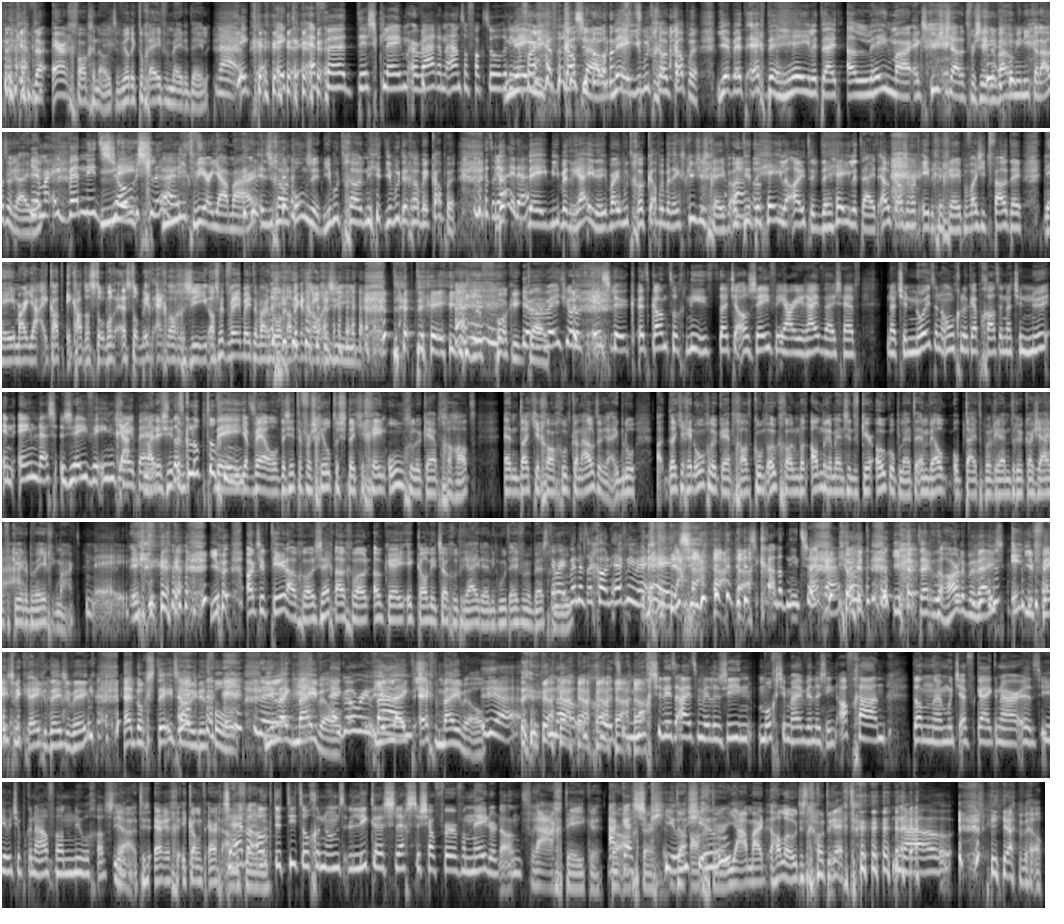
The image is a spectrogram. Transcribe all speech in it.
en ik heb daar erg van genoten. Wilde ik toch even mededelen. Nou, ik, ik even disclaim. Er waren een aantal factoren die nee, ervoor hebben kap nou. Nee, je moet gewoon kappen. Je bent echt de hele tijd alleen maar excuses aan het verzinnen waarom je niet kan autorijden. Ja, maar ik ben niet zo Nee, slecht Niet weer, ja maar. Het is gewoon onzin. Je moet, gewoon niet, je moet er gewoon mee kappen. met rijden. Dat- nee, niet met rijden. Maar je moet gewoon kappen met excuses geven. Ook Oh. dit hele item, de hele tijd. Elke keer als er wordt ingegrepen of als je het fout deed. Nee, maar ja, ik had, ik had dat stop, stoplicht echt wel gezien. Als we twee meter waren doorgegaan, had ik het gewoon gezien. De, de hele fucking Ja, maar tijd. weet je wat het is, Luc? Het kan toch niet dat je al zeven jaar je rijbewijs hebt, dat je nooit een ongeluk hebt gehad en dat je nu in één les zeven ingrepen maar er hebt? dat een- klopt toch nee, niet? jawel. Er zit een verschil tussen dat je geen ongelukken hebt gehad en dat je gewoon goed kan autorijden. Ik bedoel, dat je geen ongelukken hebt gehad, komt ook gewoon omdat andere mensen in het verkeer ook opletten en wel op tijd op een rem drukken als jij een Ja. verkeerde beweging maakt. Nee. je accepteer nou gewoon, zeg nou gewoon, oké, ik kan niet zo goed rijden en ik moet even mijn best Ja, gaan maar ik ben het er gewoon echt niet mee eens. dus ik ga dat niet zeggen. Je hebt, je hebt echt een harde bewijs in je face gekregen deze week. En nog steeds hou je dit vol. Nee. je lijkt mij wel. Ik wil revenge. Je lijkt echt mij wel. Ja, nou goed. Mocht je dit item willen zien, mocht je mij willen zien afgaan, dan eh, moet je even kijken naar het YouTube-kanaal van Nieuwe Gasten. Ja, het is erg. Ik kan het erg Ze aanbevelen. hebben ook de titel genoemd Lieke slechtste chauffeur van Nederland. vraagteken daarachter. Ja, maar hallo, het is gewoon terecht. nou, Jawel.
